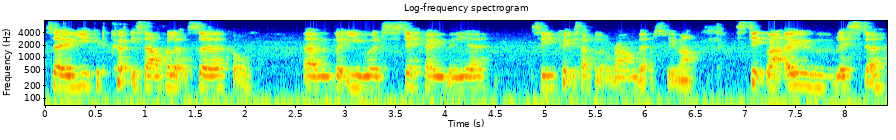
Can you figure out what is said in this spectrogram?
So you could cut yourself a little circle um, that you would stick over your. So you cut yourself a little round bit. Let's do that. Stick that over the blister,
